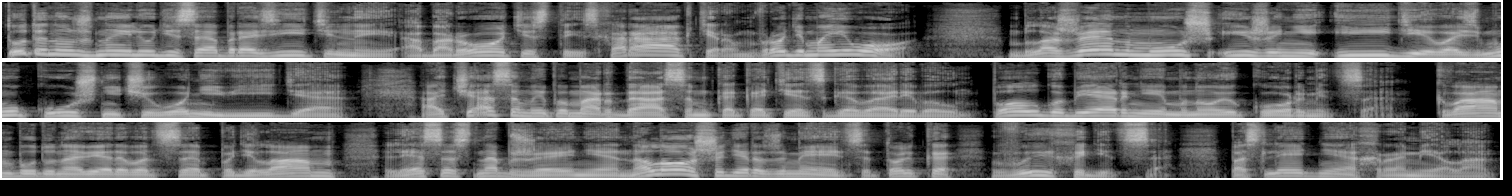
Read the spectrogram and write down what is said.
Тут и нужны люди сообразительные, оборотистые, с характером, вроде моего. Блажен муж и жени иди, возьму куш, ничего не видя. А часом и по мордасам, как отец говаривал, пол губернии мною кормится. К вам буду наведываться по делам лесоснабжения. На лошади, разумеется, только выходится. Последняя хромела.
